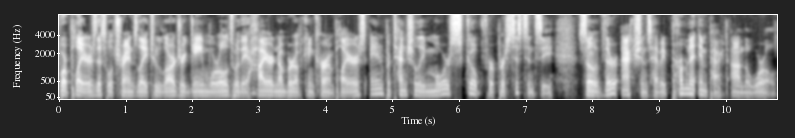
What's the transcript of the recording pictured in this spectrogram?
For players, this will translate to larger game worlds with a higher number of concurrent players and potentially more scope for persistency, so their actions have a permanent impact on the world.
